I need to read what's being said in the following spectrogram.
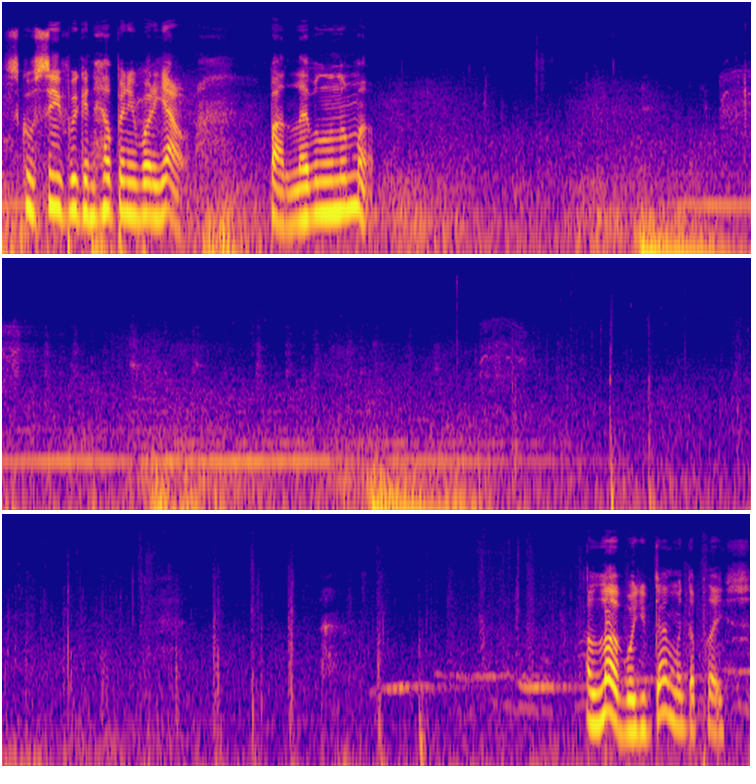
Let's go see if we can help anybody out by leveling them up. I love what you've done with the place.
